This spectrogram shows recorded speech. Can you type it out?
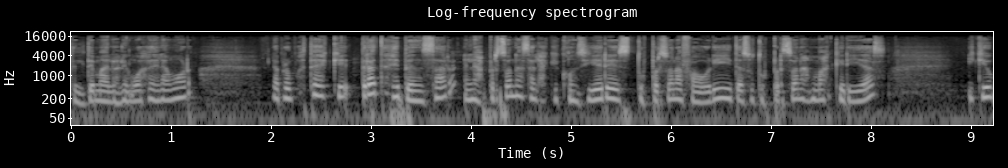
del tema de los lenguajes del amor, la propuesta es que trates de pensar en las personas a las que consideres tus personas favoritas o tus personas más queridas y que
